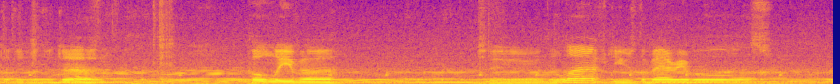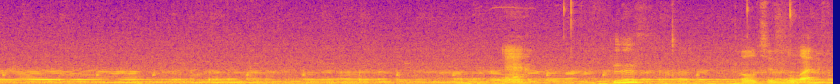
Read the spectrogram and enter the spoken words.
Da da da da. Pull lever to the left. Use the variables. Left.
